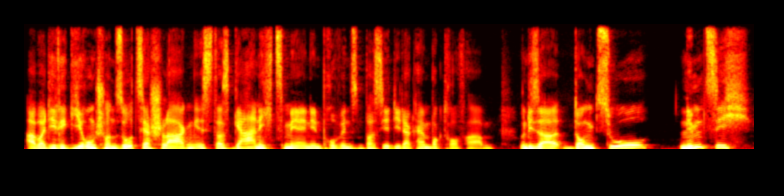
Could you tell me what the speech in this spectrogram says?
aber die Regierung schon so zerschlagen ist, dass gar nichts mehr in den Provinzen passiert, die da keinen Bock drauf haben. Und dieser Dong Zhuo nimmt sich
